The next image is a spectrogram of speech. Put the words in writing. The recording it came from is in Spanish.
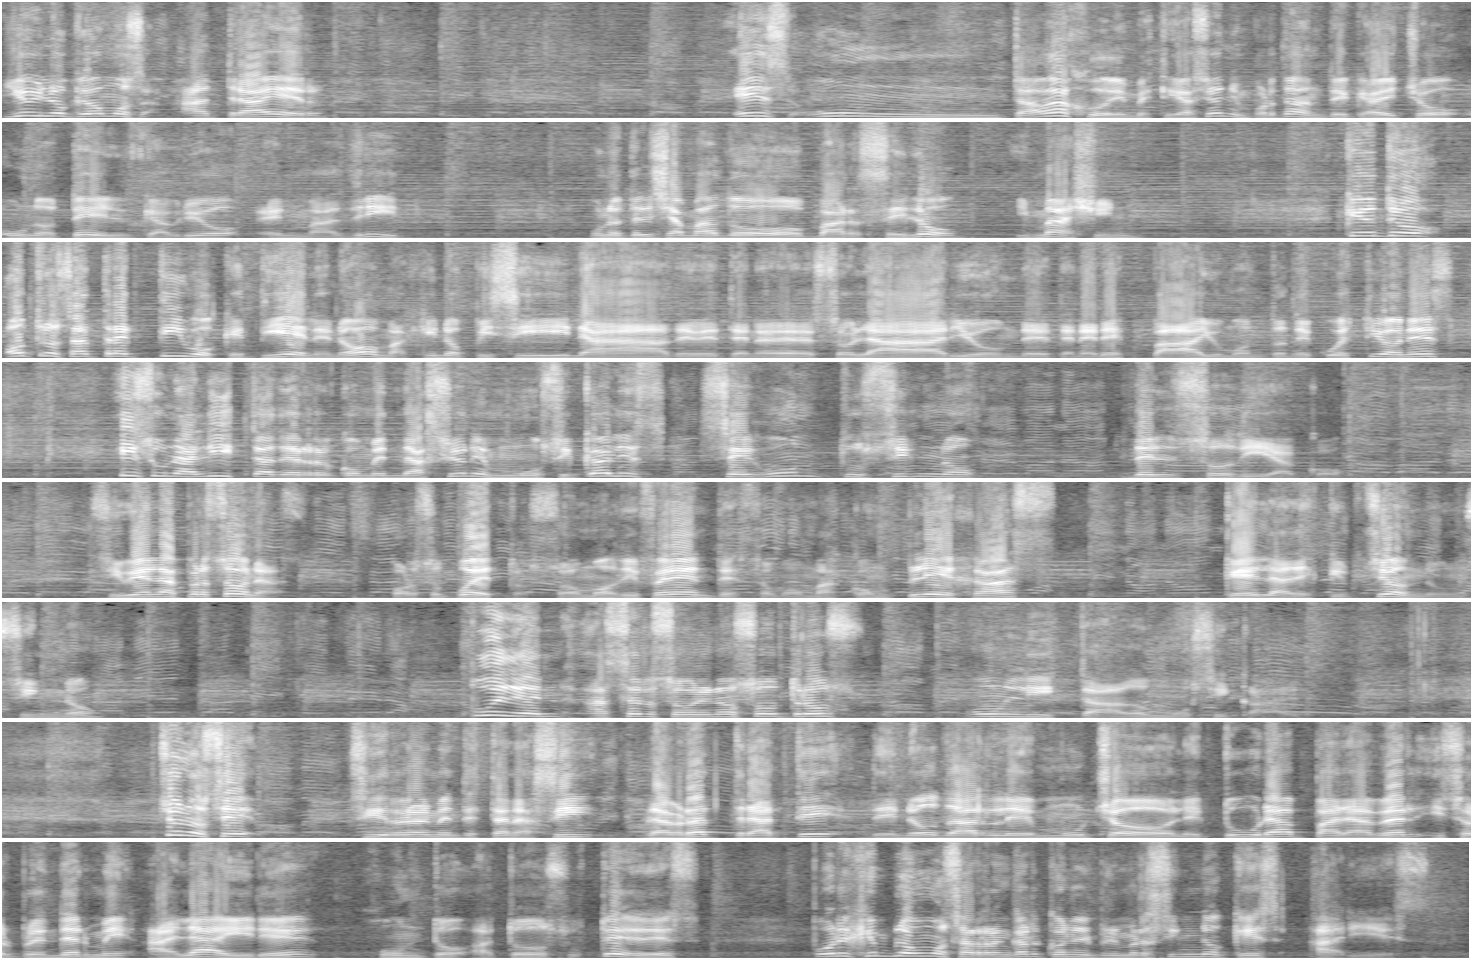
Y hoy lo que vamos a traer es un trabajo de investigación importante que ha hecho un hotel que abrió en Madrid, un hotel llamado Barceló Imagine, que otro, otros atractivos que tiene, ¿no? Imagino piscina, debe tener solarium, debe tener spa y un montón de cuestiones. Hizo una lista de recomendaciones musicales según tu signo del zodíaco. Si bien las personas, por supuesto, somos diferentes, somos más complejas que la descripción de un signo, pueden hacer sobre nosotros un listado musical. Yo no sé si realmente están así. La verdad traté de no darle mucha lectura para ver y sorprenderme al aire junto a todos ustedes. Por ejemplo, vamos a arrancar con el primer signo que es Aries.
